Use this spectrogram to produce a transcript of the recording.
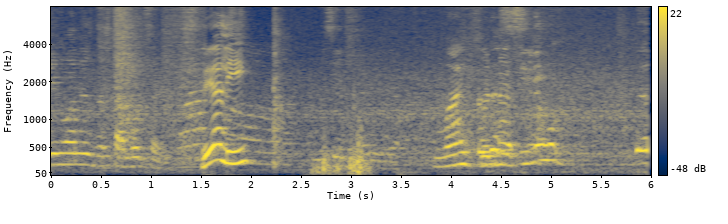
green one is the starboard side. Really? The same ferry. Yeah. My So the ceiling, the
